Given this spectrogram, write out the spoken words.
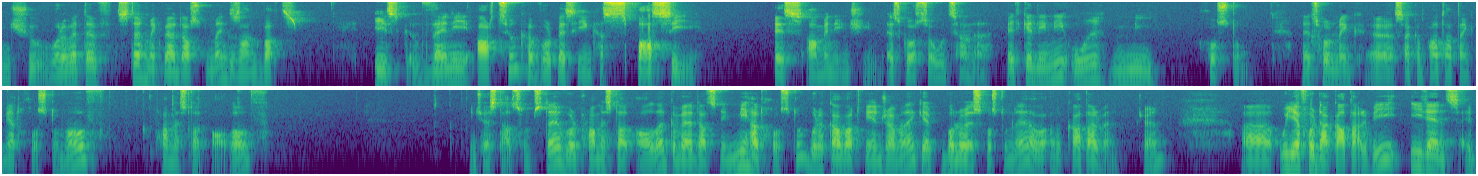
Ինչու, որովհետև ստեղ մենք վերադասնում ենք զանգված։ Իսկ then-ի արդյունքը, որպեսի ինքը սպասի այս ամեն ինչին, այս գործողությանը, պետք է լինի ուղիղ մի խոստում։ Հենց որ մենք սա կփաթաթենք մի հատ խոստումով, promise.all-ով, ինչ է ստացվում ստեղ, որ promise.all-ը կվերադարձնի մի հատ խոստում, որը կավարտվի այն ժամանակ, երբ բոլոր այս խոստումները կատարվեն, չէ՞ ու երբ որ դա կատարվի, իրենց այդ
